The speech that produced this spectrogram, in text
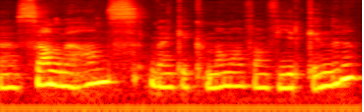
Eh, samen met Hans ben ik mama van vier kinderen.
